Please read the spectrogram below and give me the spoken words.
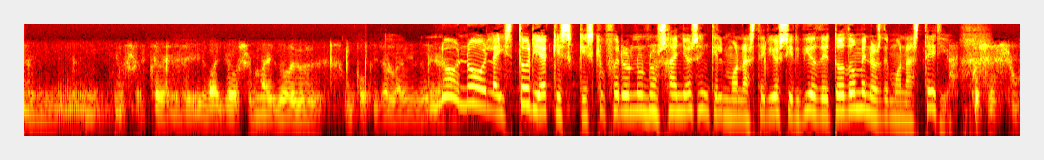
no sé qué iba yo, se me ha ido un poquito la idea. No, no, la historia, que es, que es que fueron unos años en que el monasterio sirvió de todo menos de monasterio. Pues eso,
